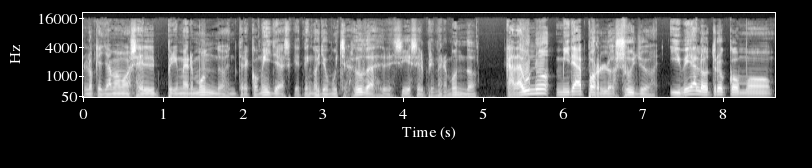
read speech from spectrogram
lo que llamamos el primer mundo, entre comillas, que tengo yo muchas dudas de si es el primer mundo, cada uno mira por lo suyo y ve al otro como...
